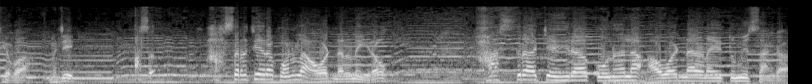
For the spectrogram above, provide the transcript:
ठेवा. म्हणजे असं हासरा चेहरा कोणाला आवडणार नाही राव? हासरा चेहरा कोणाला आवडणार नाही तुम्ही सांगा.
